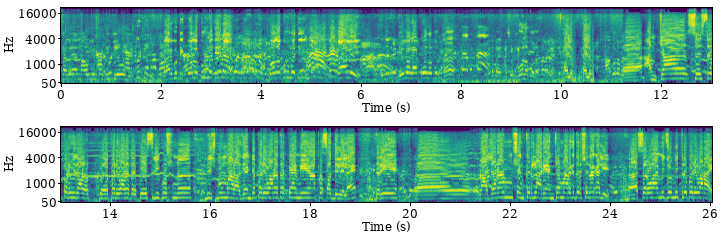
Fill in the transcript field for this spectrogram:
सगळ्या माऊलीसाठी जेवण आहे. गारगोटी. कोल्हापूरमध्ये ना? कोल्हापूरमध्ये गाव आहे. हे बघा कोल्हापूर हा. बोला बोला. Hello hello. हा बोला अ, बोला. आमच्या सहस्त्र परिवारा प- परिवारातर्फे श्रीकृष्ण देशमुख महाराज यांच्या परिवारातर्फे आम्ही हा प्रसाद दिलेला आहे. तरी अ, राजाराम शंकर लाड यांच्या मार्गदर्शनाखाली अ, सर्व आम्ही जो मित्र परिवार आहे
